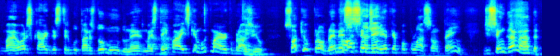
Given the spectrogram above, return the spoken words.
maiores cargas tributárias do mundo, né? Mas tem Aham. país que é muito maior que o Brasil. Só que o problema é esse né? sentimento que a população tem de ser enganada.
